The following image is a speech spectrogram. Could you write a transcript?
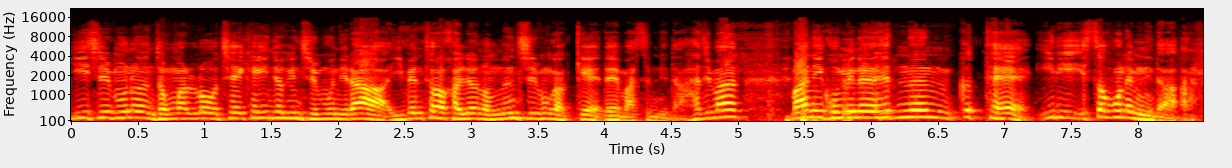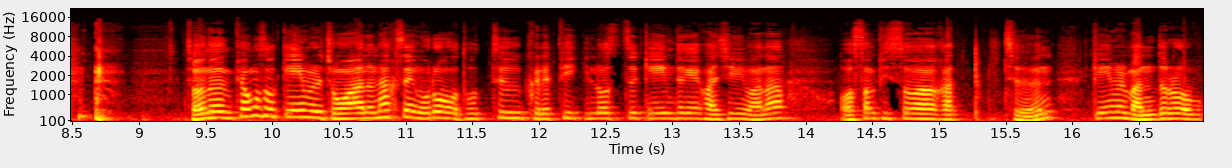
이 질문은 정말로 제 개인적인 질문이라 이벤트와 관련 없는 질문 같게 네 맞습니다. 하지만 많이 고민을 했는 끝에 일이 써보냅니다. 저는 평소 게임을 좋아하는 학생으로 도트, 그래픽, 일러스트, 게임 등에 관심이 많아 어썸피스와 같은 게임을 만들어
